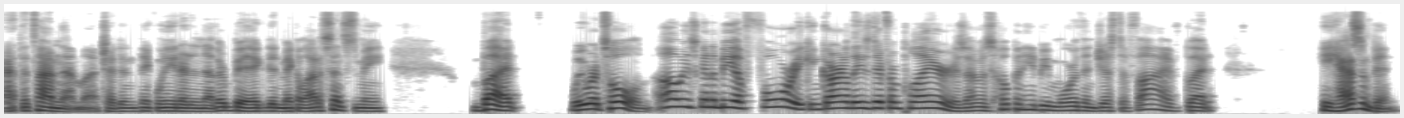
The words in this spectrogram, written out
at the time that much. I didn't think we needed another big. Didn't make a lot of sense to me. But we were told, oh, he's going to be a four. He can guard all these different players. I was hoping he'd be more than just a five, but he hasn't been.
